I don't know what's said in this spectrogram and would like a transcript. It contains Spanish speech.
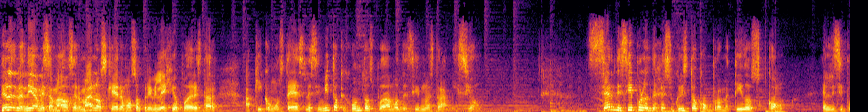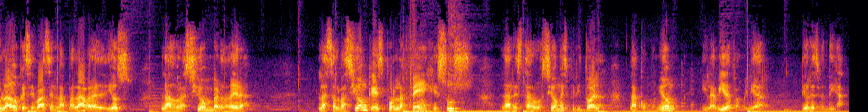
Dios les bendiga, mis amados hermanos. Qué hermoso privilegio poder estar aquí con ustedes. Les invito a que juntos podamos decir nuestra misión. Ser discípulos de Jesucristo comprometidos con el discipulado que se basa en la palabra de Dios, la adoración verdadera, la salvación que es por la fe en Jesús, la restauración espiritual, la comunión y la vida familiar. Dios les bendiga.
